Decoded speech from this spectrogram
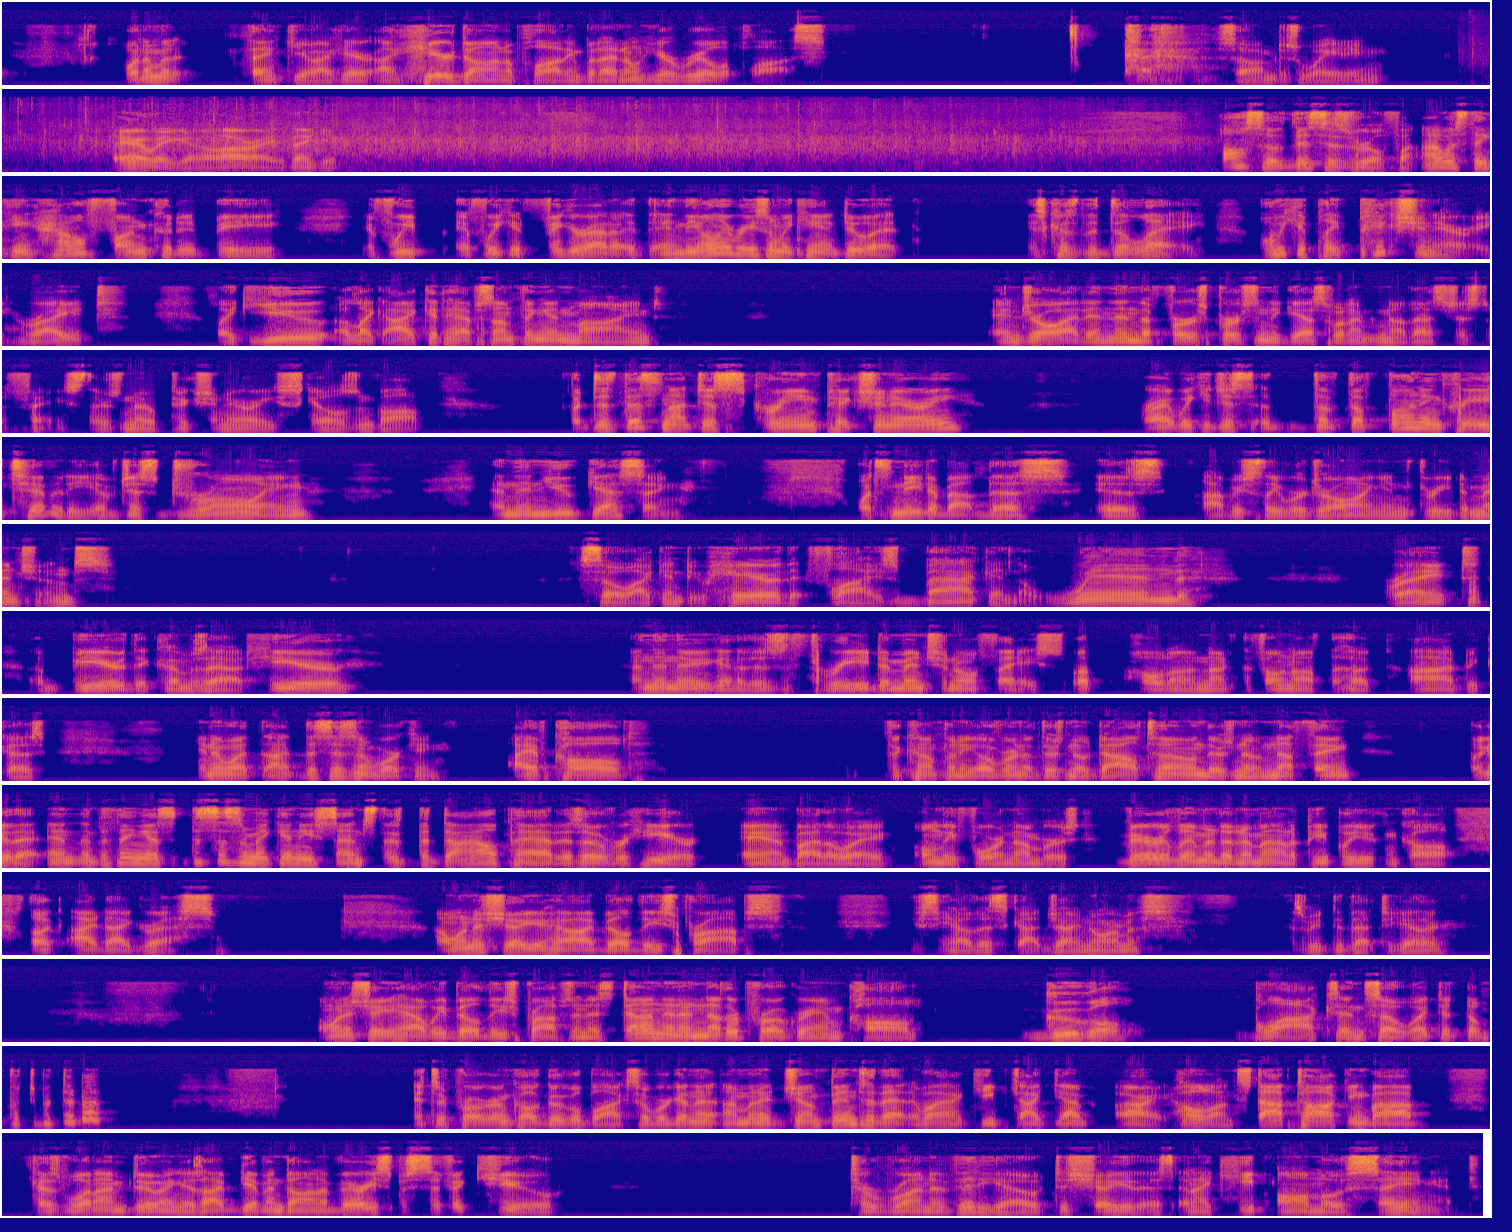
what I'm going to thank you. I hear I hear Dawn applauding, but I don't hear real applause. so I'm just waiting. There we go. All right. Thank you. Also, this is real fun. I was thinking, how fun could it be if we if we could figure out? And the only reason we can't do it is because the delay. But we could play Pictionary, right? Like you, like I could have something in mind and draw it, and then the first person to guess what I'm. No, that's just a face. There's no Pictionary skills involved. But does this not just scream Pictionary? Right? We could just the the fun and creativity of just drawing, and then you guessing. What's neat about this is obviously we're drawing in three dimensions. So I can do hair that flies back in the wind, right? A beard that comes out here. And then there you go. There's a three dimensional face. Oh, hold on, knock the phone off the hook. Odd because you know what? I, this isn't working. I have called the company over and there's no dial tone, there's no nothing. Look at that. And, the thing is, this doesn't make any sense. The dial pad is over here. And by the way, only four numbers. Very limited amount of people you can call. Look, I digress. I want to show you how I build these props. You see how this got ginormous as we did that together? I want to show you how we build these props, and it's done in another program called Google Blocks. And so, wait, don't put it's a program called Google Blocks. So we're gonna, I'm gonna jump into that. Well, I keep, I, I, all right, hold on, stop talking, Bob because what I'm doing is I've given Dawn a very specific cue to run a video to show you this, and I keep almost saying it.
